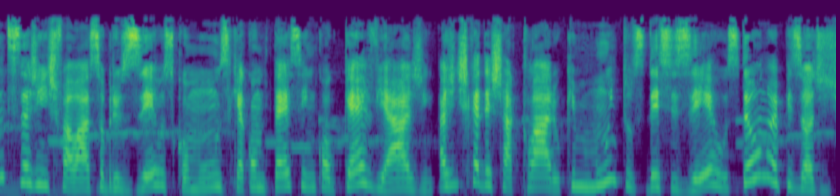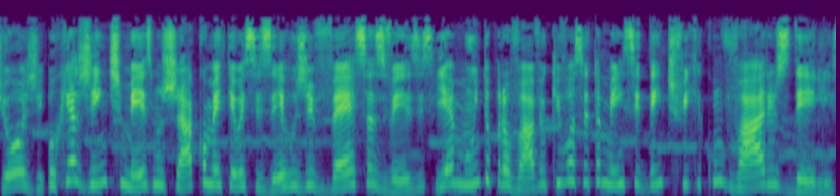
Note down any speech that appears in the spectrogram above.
Antes da gente falar sobre os erros comuns que acontecem em qualquer viagem, a gente quer deixar claro que muitos desses erros estão no episódio de hoje porque a gente mesmo já cometeu esses erros diversas vezes e é muito provável que você também se identifique com vários deles.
